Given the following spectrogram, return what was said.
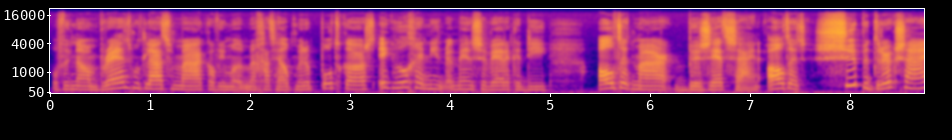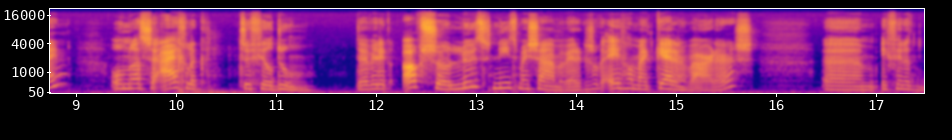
of ik nou een brand moet laten maken of iemand me gaat helpen met een podcast. Ik wil geen niet met mensen werken die altijd maar bezet zijn. Altijd super druk zijn, omdat ze eigenlijk te veel doen. Daar wil ik absoluut niet mee samenwerken. Dat is ook een van mijn kernwaardes. Um, ik vind het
